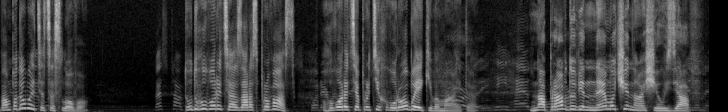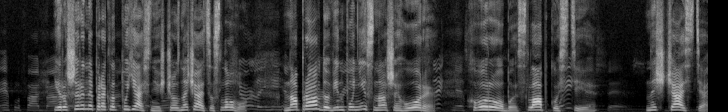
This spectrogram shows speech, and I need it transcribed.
Вам подобається це слово? Тут говориться зараз про вас. Говориться про ті хвороби, які ви маєте. Направду він немочі наші узяв. І розширений переклад пояснює, що означає це слово. Направду він поніс наші гори, хвороби, слабкості, нещастя.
